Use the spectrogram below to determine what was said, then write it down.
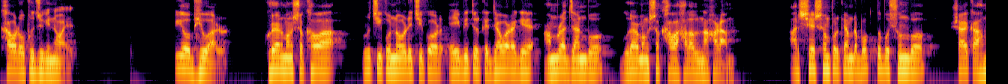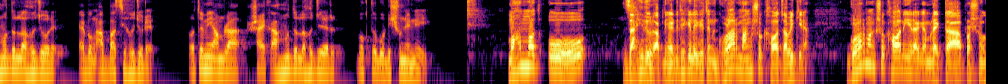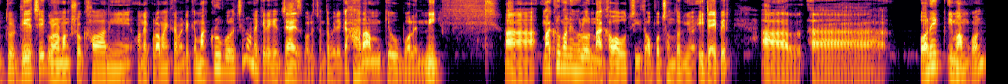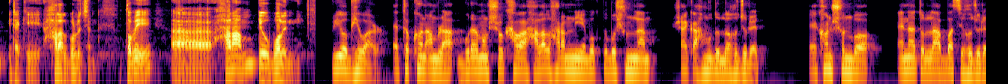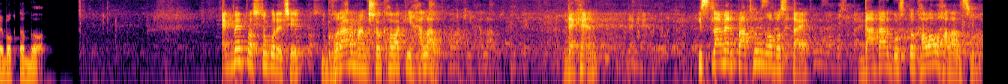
খাওয়ার উপযোগী নয়। প্রিয় ভিউয়ার, ঘোড়ার মাংস খাওয়া রুচিকর অরুচিকর, এই বিতর্কে যাওয়ার আগে আমরা জানব ঘোড়ার মাংস খাওয়া হালাল না হারাম। আর সে সম্পর্কে আমরা বক্তব্য শুনব শায়েক আহমদুল্লাহ হুজুর এবং আব্বাসী হুজুরের। প্রথমেই আমরা শায়েক আহমদুল্লাহ হুজুরের বক্তব্যটি শুনে নেই। মোহাম্মদ ও জাহিদুল, আপনি এটি থেকে লিখেছেন, ঘোড়ার মাংস খাওয়া যাবে কিনা? ঘোড়ার মাংস খাওয়া নিয়ে এর আগে আমরা একটা প্রশ্ন উত্তর দিয়েছি। ঘোড়ার মাংস খাওয়া নিয়ে অনেক ওলামাইকরাম এটাকে মাকরু বলেছেন, অনেকে এটাকে জায়েজ বলেছেন, তবে এটাকে হারাম কেউ বলেননি। মাকরু মানে হলো না খাওয়া উচিত, অপছন্দনীয়, এই টাইপের। আর অনেক ইমামগণ এটাকে হালাল বলেছেন, তবে হারাম কেউ বলেননি। প্রিয় ভিওয়ার এতক্ষণ আমরা বুড়ার মাংস খাওয়া হালাল হারাম নিয়ে বক্তব্য শুনলাম শায়েক আহমদুল্লাহ হুজুরের। এখন শুনব এনায়তুল্লাহ আব্বাসী হুজুরের বক্তব্য। এক ভাই প্রশ্ন করেছে, ঘোড়ার মাংস খাওয়া কি হালাল? দেখেন, ইসলামের প্রাথমিক অবস্থায় গাদার গোস্ত খাওয়াও হালাল ছিল।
